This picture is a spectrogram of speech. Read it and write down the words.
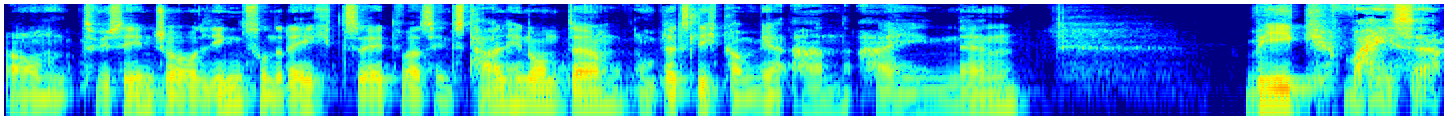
Und wir sehen schon links und rechts etwas ins Tal hinunter und plötzlich kommen wir an einen Wegweiser.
